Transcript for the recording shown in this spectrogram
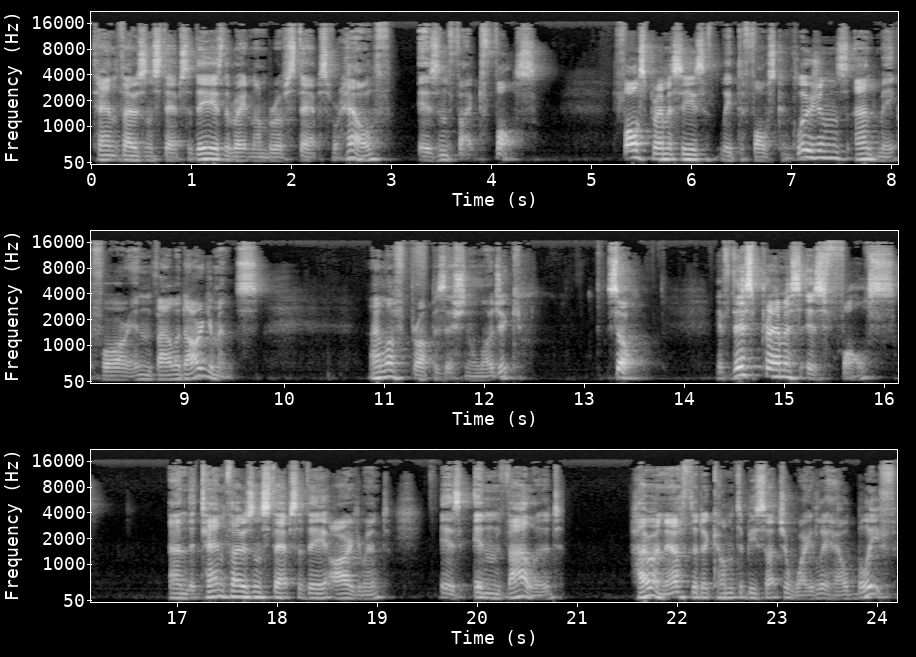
10,000 steps a day is the right number of steps for health, is in fact false. False premises lead to false conclusions and make for invalid arguments. I love propositional logic. So, if this premise is false and the 10,000 steps a day argument is invalid, how on earth did it come to be such a widely held belief?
